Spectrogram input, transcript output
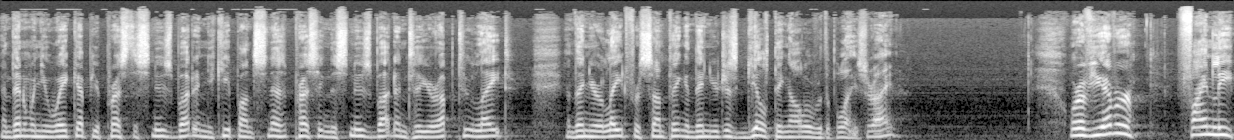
And then when you wake up, you press the snooze button, you keep on pressing the snooze button until you're up too late, and then you're late for something, and then you're just guilting all over the place, right? Or have you ever finally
